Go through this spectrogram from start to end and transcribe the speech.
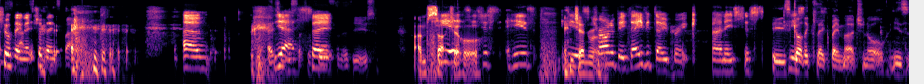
sure thing, mate. Sure thing. Um, It's Yeah, just such a so- whore for the views. I'm such he a is. whore. He's just he's In he is general. trying to be David Dobrik, and he's just He's He's- got the clickbait merch and all. He's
